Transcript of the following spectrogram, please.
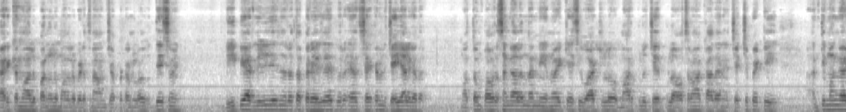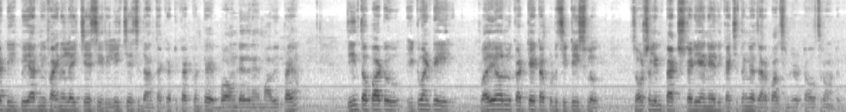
కార్యక్రమాలు పనులు మొదలు పెడుతున్నామని చెప్పడంలో ఉద్దేశం డిపిఆర్ రిలీజ్ అయిన తర్వాత ప్రజా సేకరణ చేయాలి కదా. మొత్తం పౌర సంఘాలందరినీ ఇన్వైట్ చేసి వాటిలో మార్పులు చేర్పులు అవసరమా కాదని చర్చ పెట్టి అంతిమంగా డిపిఆర్ని ఫైనలైజ్ చేసి రిలీజ్ చేసి దానికి తగ్గట్టు కట్టుకుంటే బాగుండేదని మా అభిప్రాయం. దీంతోపాటు ఇటువంటి ఫ్లైఓవర్లు కట్టేటప్పుడు సిటీస్లో సోషల్ ఇంపాక్ట్ స్టడీ అనేది ఖచ్చితంగా జరపాల్సినటువంటి అవసరం ఉంటుంది.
